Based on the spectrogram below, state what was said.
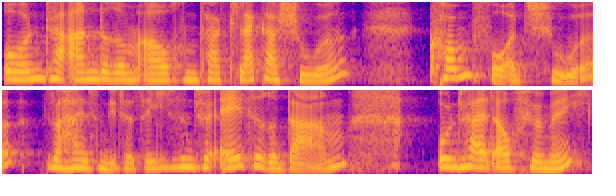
unter anderem auch ein paar Klackerschuhe. Komfortschuhe, so heißen die tatsächlich, die sind für ältere Damen, und halt auch für mich.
